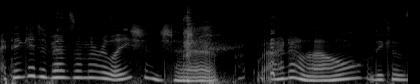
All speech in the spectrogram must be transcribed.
I think it depends on the relationship. I don't know because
